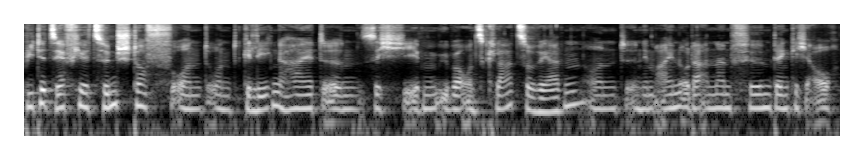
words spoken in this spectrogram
bietet sehr viel Zündstoff und, und Gelegenheit, äh, sich eben über uns klar zu werden. Und in dem einen oder anderen Film denke ich auch,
